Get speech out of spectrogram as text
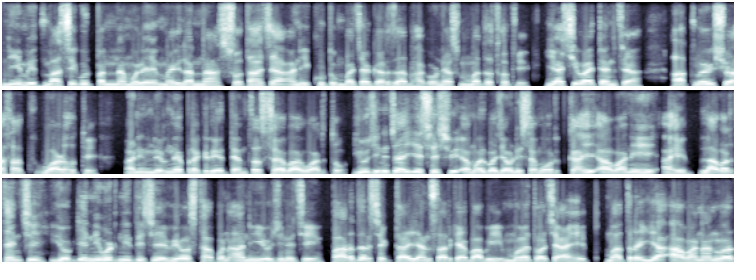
नियमित मासिक उत्पन्नामुळे महिलांना स्वतःच्या आणि कुटुंबाच्या गरजा भागवण्यास मदत होते. याशिवाय त्यांच्या आत्मविश्वासात वाढ होते. आणि निर्णय प्रक्रियेत त्यांचा सहभाग वाढतो. योजनेच्या यशस्वी अंमलबजावणीसमोर काही आव्हानेही आहेत. लाभार्थ्यांची योग्य निवड निधीचे व्यवस्थापन आणि योजनेची पारदर्शकता यांसारख्या बाबी महत्त्वाच्या आहेत. मात्र या आव्हानांवर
